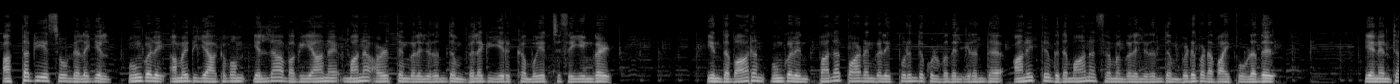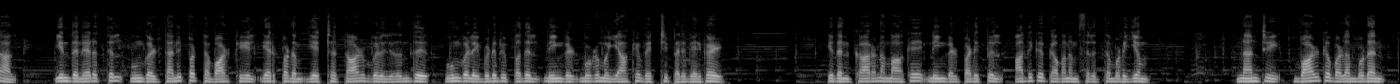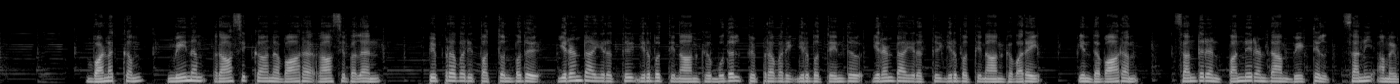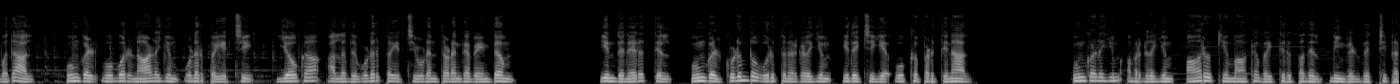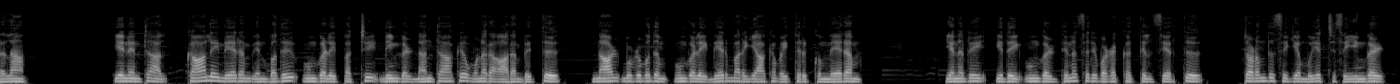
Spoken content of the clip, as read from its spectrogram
அத்தகைய சூழ்நிலையில் உங்களை அமைதியாகவும் எல்லா வகையான மன அழுத்தங்களிலிருந்தும் விலகி இருக்க முயற்சி செய்யுங்கள். இந்த வாரம் உங்களின் பல பாடங்களை புரிந்து கொள்வதில் இருந்த அனைத்து விதமான சிரமங்களிலிருந்தும் விடுபட வாய்ப்பு உள்ளது. ஏனென்றால் இந்த நேரத்தில் உங்கள் தனிப்பட்ட வாழ்க்கையில் ஏற்படும் ஏற்ற தாழ்வுகளிலிருந்து உங்களை விடுவிப்பதில் நீங்கள் முழுமையாக வெற்றி பெறுவீர்கள். இதன் காரணமாக நீங்கள் படிப்பில் அதிக கவனம் செலுத்த முடியும். நன்றி வாழ்க வளமுடன். வணக்கம் மீனம் ராசிக்கான வார ராசிபலன் பிப்ரவரி பத்தொன்பது இரண்டாயிரத்து இருபத்தி நான்கு முதல் பிப்ரவரி இருபத்தைந்து இரண்டாயிரத்து இருபத்தி நான்கு வரை. இந்த வாரம் சந்திரன் பன்னிரண்டாம் வீட்டில் சனி அமைவதால் உங்கள் ஒவ்வொரு நாளையும் உடற்பயிற்சி யோகா அல்லது உடற்பயிற்சியுடன் தொடங்க வேண்டும். இந்த நேரத்தில் உங்கள் குடும்ப உறுப்பினர்களையும் இதைச் செய்ய ஊக்கப்படுத்தினால் உங்களையும் அவர்களையும் ஆரோக்கியமாக வைத்திருப்பதில் நீங்கள் வெற்றி பெறலாம். ஏனென்றால் காலை நேரம் என்பது உங்களைப் பற்றி நீங்கள் நன்றாக உணர ஆரம்பித்து நாள் முழுவதும் உங்களை நேர்மறையாக வைத்திருக்கும் நேரம். எனவே இதை உங்கள் தினசரி வழக்கத்தில் சேர்த்து தொடர்ந்து செய்ய முயற்சி செய்யுங்கள்.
